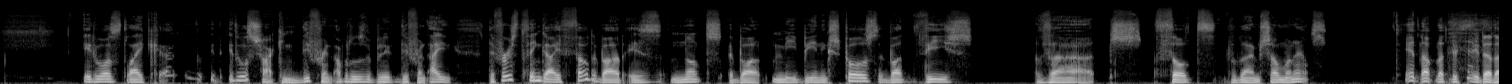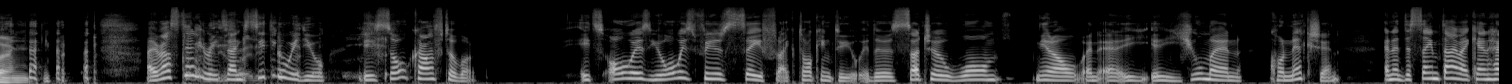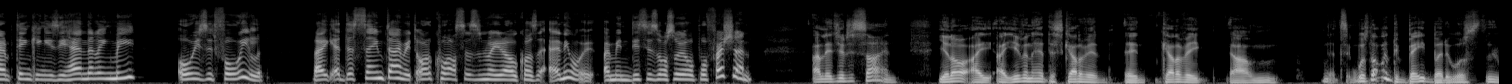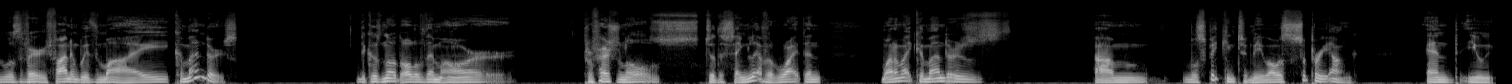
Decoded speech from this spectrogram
It was like uh, it, it was shocking, different, absolutely different. I the first thing I thought about is not about me being exposed, about these that thought that I'm someone else. It's not that they say that I'm. I must tell you, Totally it's, and different. sitting with you is so comfortable. It's always you always feel safe, like talking to you. There's such a warm, you know, and a, a human connection, and at the same time, I can't help thinking: is he handling me, or is it for real? Like at the same time, it all crosses you know. Because anyway, I mean, this is also your profession. I'll let you decide. You know, I, I even had this kind of a, a kind of a um, it was not a debate, but it was it was very fun with my commanders because not all of them are professionals to the same level, right? And one of my commanders um, was speaking to me. I was super young, and you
